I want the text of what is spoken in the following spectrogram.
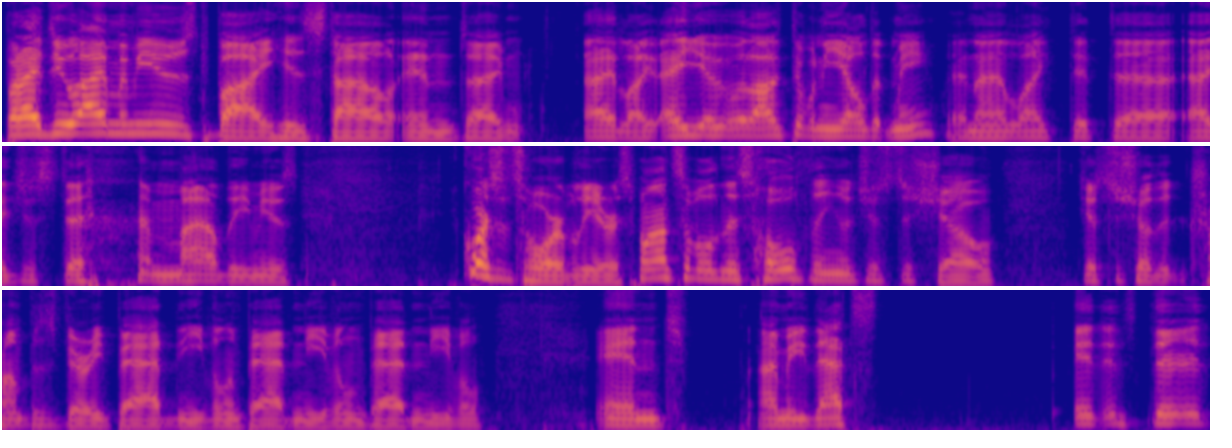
But I do. I'm amused by his style, and I I like. I liked it when he yelled at me, and I liked it. Uh, I just uh, I'm mildly amused. Of course, it's horribly irresponsible, and this whole thing was just to show, just to show that Trump is very bad and evil and bad and evil and bad and evil, and I mean that's it, it's there. It,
